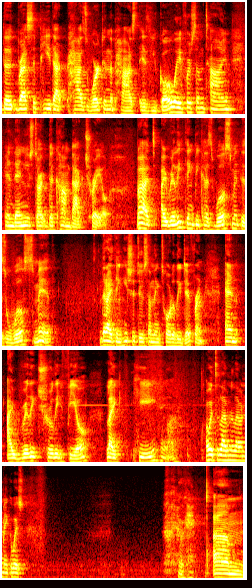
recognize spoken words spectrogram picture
the recipe that has worked in the past is you go away for some time and then you start the comeback trail. But I really think because Will Smith is Will Smith, that I think he should do something totally different. And I really truly feel like he, hang on. Oh, it's 11-11, make a wish. Okay. Um,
